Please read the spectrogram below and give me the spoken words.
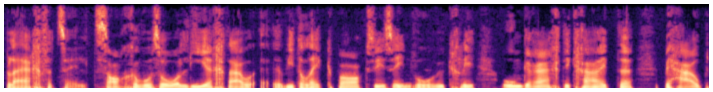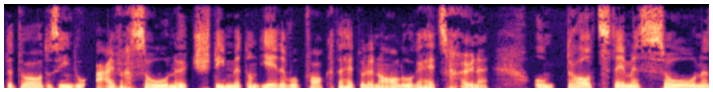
Blech erzählt. Sachen, die so leicht auch äh, widerlegbar gewesen sind, wo wirklich Ungerechtigkeiten behauptet worden sind, die einfach so nicht stimmen. Und jeder, der die Fakten hat wollen anschauen, hat es können. Und trotzdem so ein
